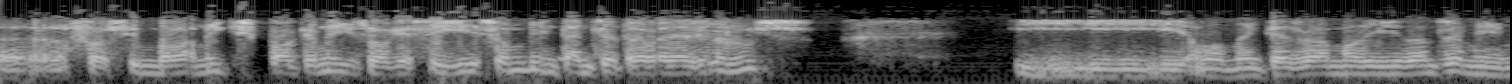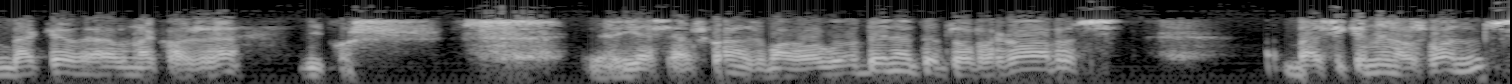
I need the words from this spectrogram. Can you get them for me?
uh, fóssim molt amics, poc amics, el que sigui, són 20 anys de treballar junts, i el moment que es va morir, doncs a mi em va quedar una cosa, dic, ja saps, quan es mor algú venen tots els records, bàsicament els bons,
